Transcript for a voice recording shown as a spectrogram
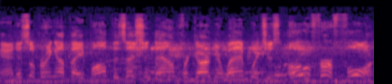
And this will bring up a ball possession down for Gardner Webb, which is 0 for 4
